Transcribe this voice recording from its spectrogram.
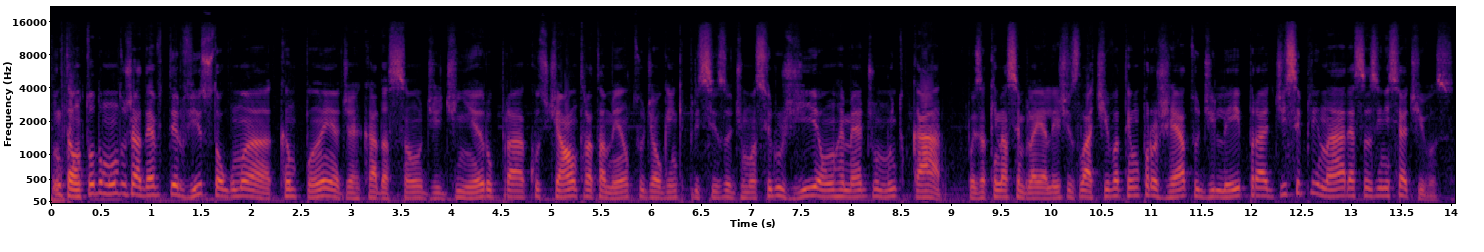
Então, todo mundo já deve ter visto alguma campanha de arrecadação de dinheiro para custear um tratamento de alguém que precisa de uma cirurgia ou um remédio muito caro, pois aqui na Assembleia Legislativa tem um projeto de lei para disciplinar essas iniciativas.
